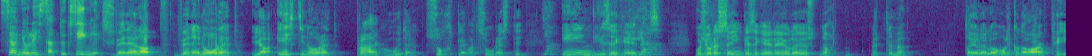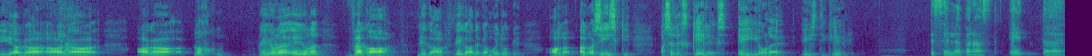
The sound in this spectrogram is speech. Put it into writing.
see on ju lihtsalt üks English. Vene lap-, vene noored ja Eesti noored praegu muide suhtlevad suuresti ja. inglise keeles. kusjuures see inglise keel ei ole just noh, ütleme, ta ei ole loomulikult RP, aga, aga, aga noh, ei ole, ei ole väga viga, vigadega muidugi, aga, aga siiski, aga selleks keeleks ei ole eesti keel. sellepärast, et äh,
